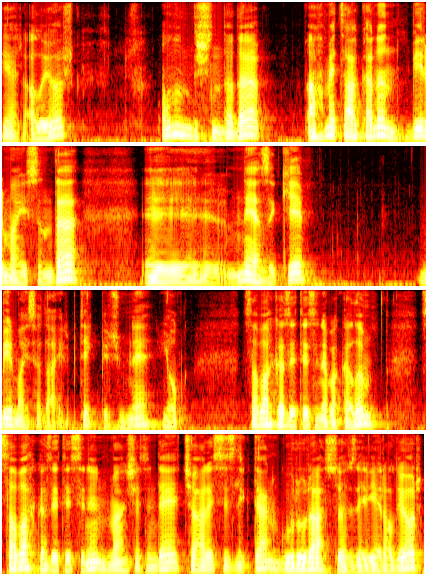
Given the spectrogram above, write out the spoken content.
yer alıyor. Onun dışında da Ahmet Hakan'ın 1 Mayıs'ında e, ne yazık ki 1 Mayıs'a dair tek bir cümle yok. Sabah gazetesine bakalım. Sabah gazetesinin manşetinde çaresizlikten gurura sözleri yer alıyor,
